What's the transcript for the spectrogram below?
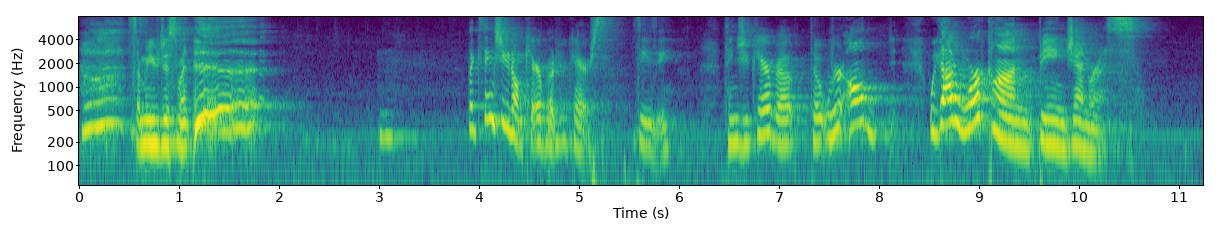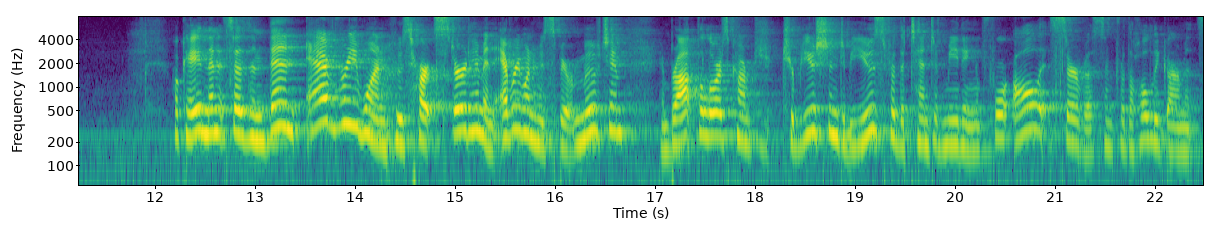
Some of you just went, like things you don't care about, who cares? It's easy. Things you care about, that we're all, we got to work on being generous. Okay, and then it says, and then everyone whose heart stirred him and everyone whose spirit moved him and brought the Lord's contribution to be used for the tent of meeting, for all its service and for the holy garments.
